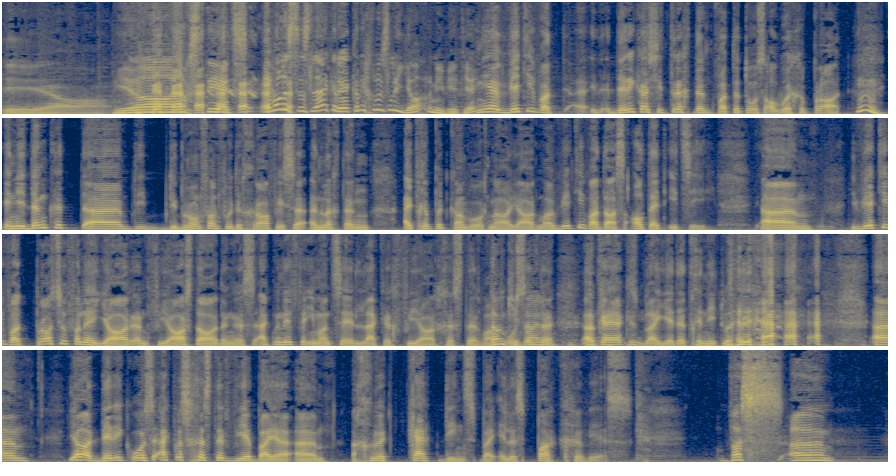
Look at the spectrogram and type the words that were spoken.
Ja. Ja, nog steeds. Emil is dis lekker. Ek kan nie glo dis al 'n jaar nie, weet jy? Nee, weet jy wat eh, Derek as jy terugdink wat het ons al oor gepraat? Hmm. En jy dink dit uh die die bron van fotografiese inligting uitgeput kan word na 'n jaar, maar weet jy wat daar's altyd ietsie. Ehm um, Jy weet jy wat praat so van 'n jaar in verjaarsdae ding is. Ek moet net vir iemand sê lekker verjaar gister want Dankie, ons het 'n Okay, ek is bly jy dit geniet hoor. Ehm um, ja, Derek, ons ek was gister weer by 'n ehm 'n groot kerkdiens by Ellis Park gewees. Was ehm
